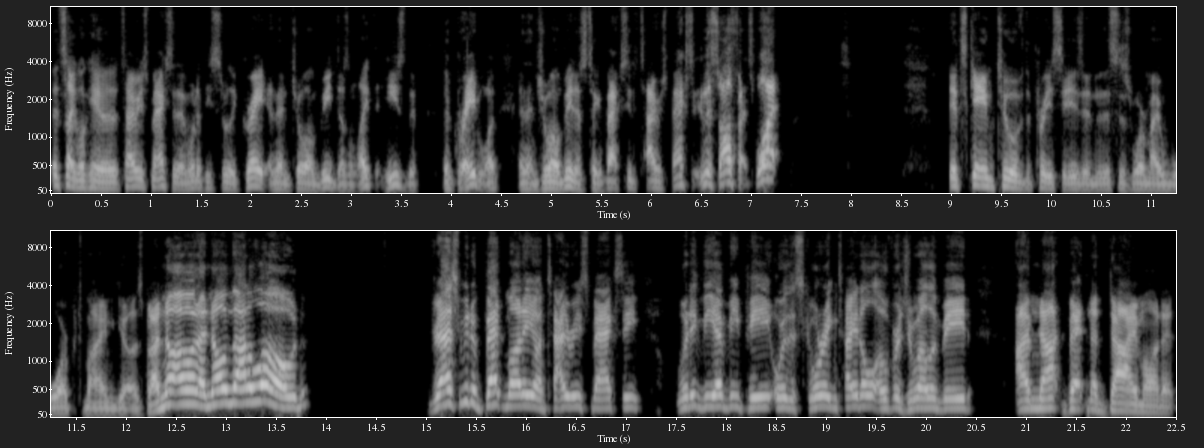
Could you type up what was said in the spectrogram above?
It's like, okay, Tyrese Maxey, then what if he's really great? And then Joel Embiid doesn't like that. He's the, the great one. And then Joel Embiid has to take a backseat to Tyrese Maxey in this offense. What? It's game two of the preseason. And this is where my warped mind goes. But I know I know I'm not alone. If you're asking me to bet money on Tyrese Maxey winning the MVP or the scoring title over Joel Embiid, I'm not betting a dime on it.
